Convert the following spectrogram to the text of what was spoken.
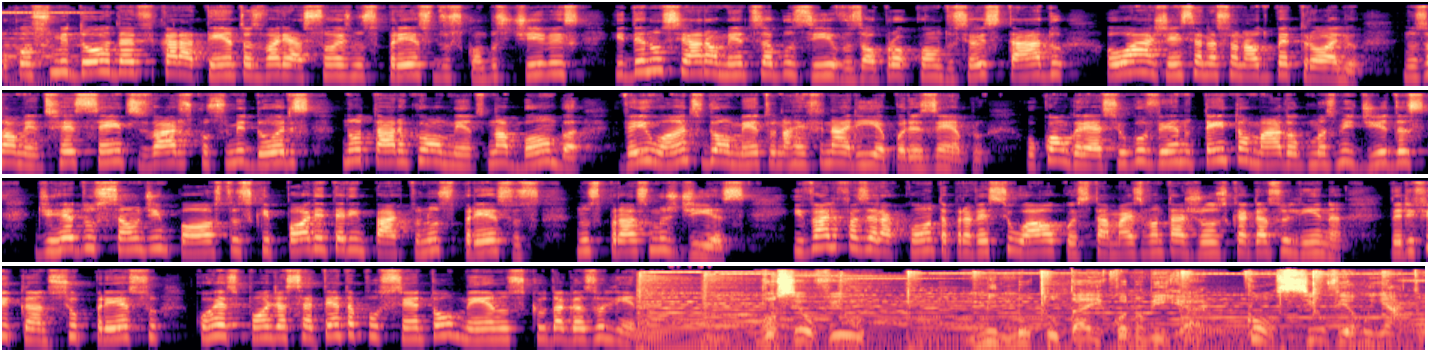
O consumidor deve ficar atento às variações nos preços dos combustíveis e denunciar aumentos abusivos ao PROCON do seu estado ou à Agência Nacional do Petróleo. Nos aumentos recentes, vários consumidores notaram que o aumento na bomba veio antes do aumento na refinaria, por exemplo. O Congresso e o governo têm tomado algumas medidas de redução de impostos que podem ter impacto nos preços nos próximos dias. E vale fazer a conta para ver se o álcool está mais vantajoso que a gasolina, verificando se o preço corresponde a 70% ou menos que o da gasolina. Você ouviu Minuto da Economia, com Silvia Munhato.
